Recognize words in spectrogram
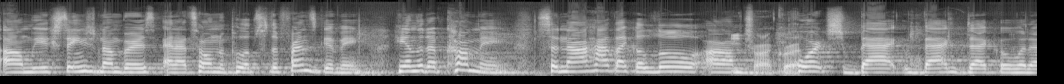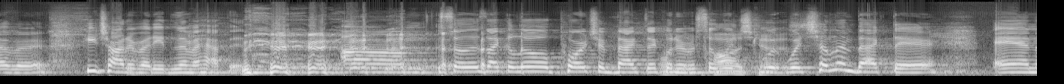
Um, we exchanged numbers, and I told him to pull up to the Friendsgiving. He ended up coming. So now I have like a little um, He trying to crack. porch back back deck or whatever. He tried already. It never happened. um, so there's like a little porch or back deck, On whatever. So we're, we're, we're chilling back there, and.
